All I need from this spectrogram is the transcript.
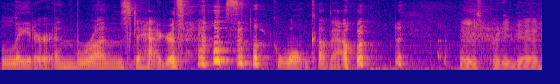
later and runs to Hagrid's house and like won't come out. It was pretty good.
